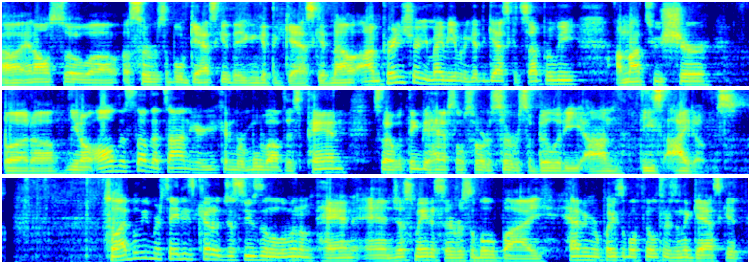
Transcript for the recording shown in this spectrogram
Uh, and also uh, a serviceable gasket that you can get the gasket. Now, I'm pretty sure you might be able to get the gasket separately. I'm not too sure. But, uh, you know, all the stuff that's on here, you can remove off this pan. So I would think they have some sort of serviceability on these items. So I believe Mercedes could have just used an aluminum pan and just made it serviceable by having replaceable filters in the gasket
